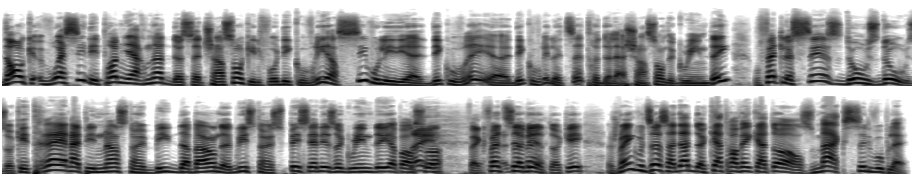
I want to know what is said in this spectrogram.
Donc, voici les premières notes de cette chanson qu'il faut découvrir. Si vous les euh, découvrez, euh, découvrez le titre de la chanson de Green Day, vous faites le 6-12-12, OK? Très rapidement, c'est un beat de bande. Lui, c'est un spécialiste de Green Day à part Ouais. ça. Fait que faites Ça vite, OK? Je viens de vous dire, ça date de 94. Max, s'il vous plaît.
